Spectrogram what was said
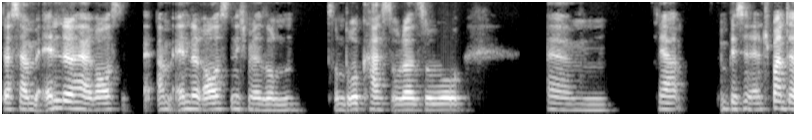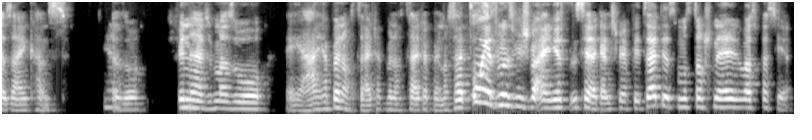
dass am Ende heraus, am Ende raus nicht mehr so einen so einen Druck hast oder so, ähm, ja, ein bisschen entspannter sein kannst. Ja. Also ich bin halt immer so, ja, ich habe ja noch Zeit, habe ja noch Zeit, habe ja noch Zeit. Oh, jetzt muss ich mich beeilen, jetzt ist ja ganz mehr viel Zeit, jetzt muss doch schnell was passieren.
